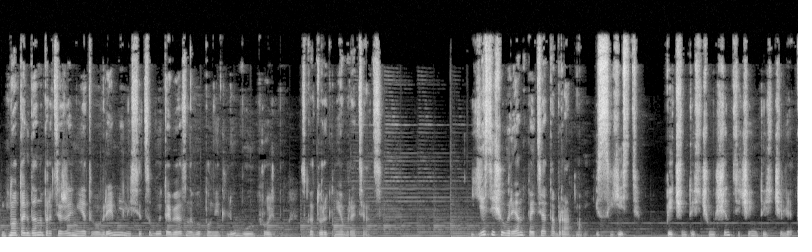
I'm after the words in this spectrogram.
но тогда на протяжении этого времени лисица будет обязана выполнить любую просьбу, с которой к ней обратятся. Есть еще вариант пойти от обратного и съесть печень тысячи мужчин в течение тысячи лет.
